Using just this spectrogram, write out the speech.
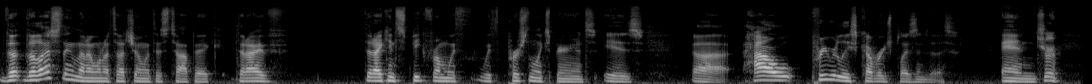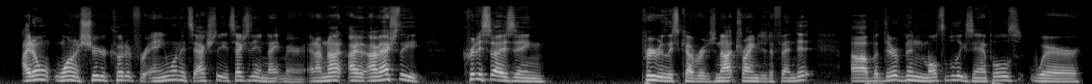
The the last thing that I want to touch on with this topic that I've that I can speak from with with personal experience is uh, how pre-release coverage plays into this. And Sure. I don't want to sugarcoat it for anyone. It's actually it's actually a nightmare, and I'm not. I, I'm actually criticizing pre-release coverage, not trying to defend it. Uh, but there have been multiple examples where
